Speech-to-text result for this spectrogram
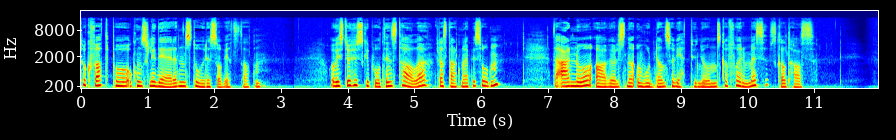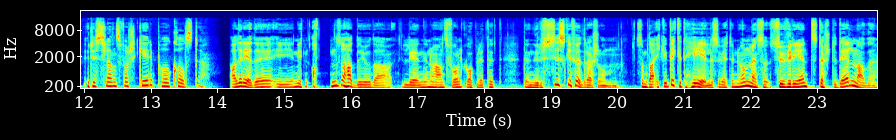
tok fatt på å konsolidere den store sovjetstaten. Og hvis du husker Putins tale fra starten av episoden, det er nå avgjørelsene om hvordan Sovjetunionen skal formes, skal tas. Russlandsforsker Pål Kolstø. Allerede i 1918 så hadde jo da Lenin og hans folk opprettet den russiske føderasjonen, som da ikke dekket hele Sovjetunionen, men suverent størstedelen av det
